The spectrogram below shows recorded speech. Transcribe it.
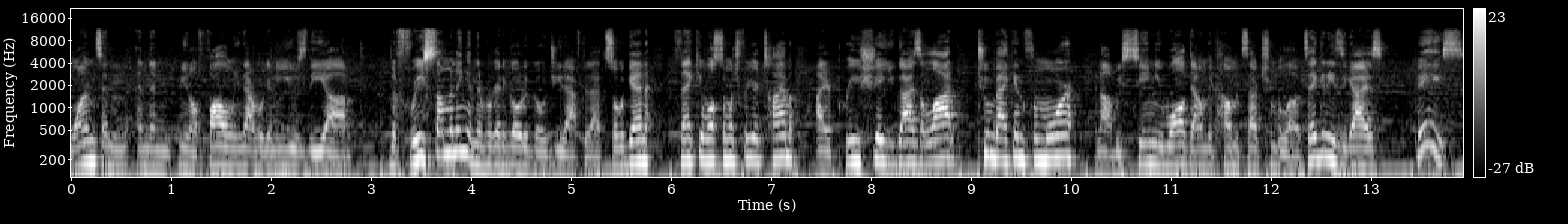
once, and, and then, you know, following that, we're going to use the... Uh, the free summoning, and then we're going to go to Gogeta after that. So again, thank you all so much for your time. I appreciate you guys a lot. Tune back in for more, and I'll be seeing you all down in the comment section below. Take it easy, guys. Peace!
